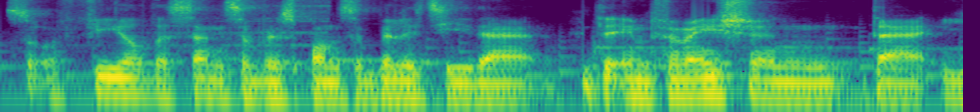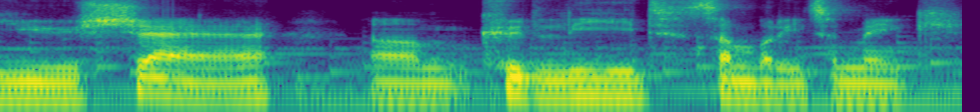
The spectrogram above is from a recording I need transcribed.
sort of feel the sense of responsibility that the information that you share um, could lead somebody to make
